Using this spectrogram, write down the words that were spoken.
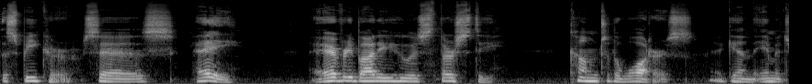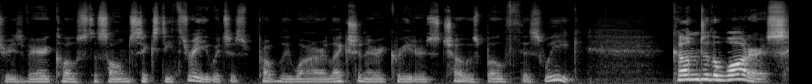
the speaker says, Hey, everybody who is thirsty, come to the waters. Again, the imagery is very close to Psalm 63, which is probably why our lectionary creators chose both this week. Come to the waters.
